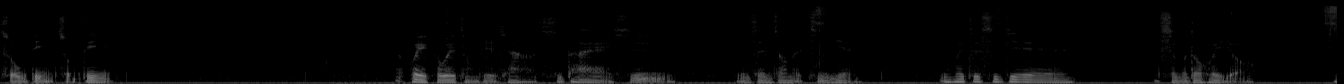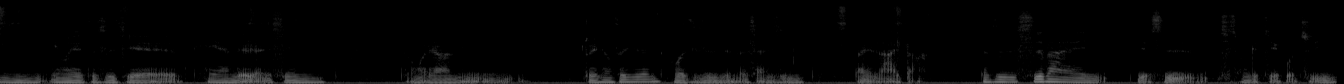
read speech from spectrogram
说不定，说不定。为各位总结一下，失败是人生中的经验，因为这世界什么都会有。嗯，因为这世界黑暗的人心，总会让你追向深渊，或者是人的善心把你拉一把。但是失败也是其中一个结果之一。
